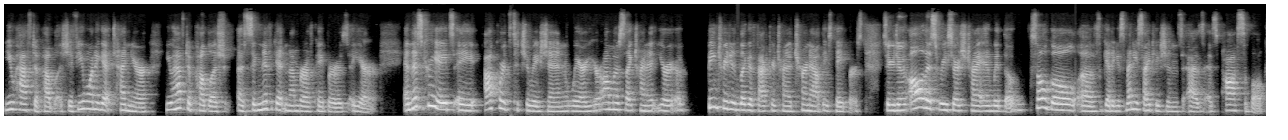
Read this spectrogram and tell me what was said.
you have to publish. If you want to get tenure you have to publish a significant number of papers a year. And this creates a awkward situation where you're almost like trying to you're being treated like a factory trying to turn out these papers. So you're doing all this research trying and with the sole goal of getting as many citations as, as possible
